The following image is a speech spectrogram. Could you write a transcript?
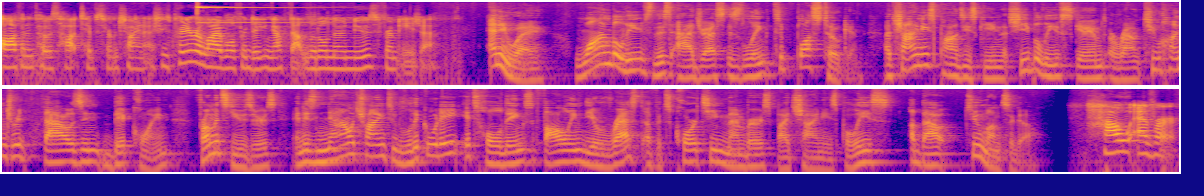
often posts hot tips from China. She's pretty reliable for digging up that little known news from Asia. Anyway, Wan believes this address is linked to Plus Token, a Chinese Ponzi scheme that she believes scammed around 200,000 Bitcoin from its users and is now trying to liquidate its holdings following the arrest of its core team members by Chinese police about two months ago. However,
